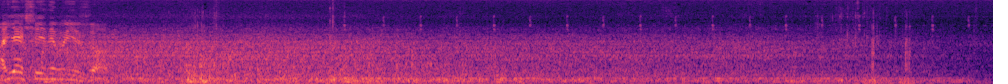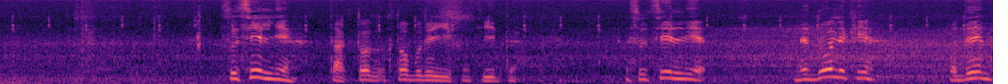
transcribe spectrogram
А я ще й не виїжджав. Суцільні, так, хто, хто буде їхати, їдьте. Суцільні недоліки, один,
